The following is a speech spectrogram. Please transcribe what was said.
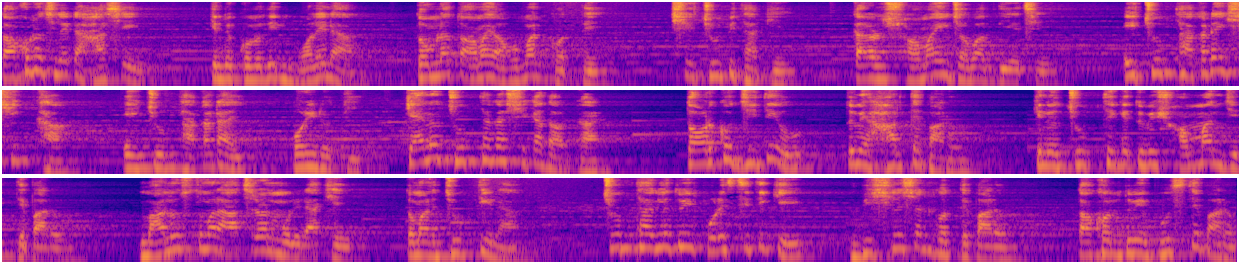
তখনও ছেলেটা হাসে, কিন্তু কোনোদিন বলে না, তোমরা তো আমায় অপমান করতে। সে চুপই থাকে, কারণ সময়ই জবাব দিয়েছে। এই চুপ থাকাটাই শিক্ষা, এই চুপ থাকাটাই পরিণতি। কেন চুপ থাকা শেখা দরকার? তর্ক জিতেও তুমি হারতে পারো, কিন্তু চুপ থেকে তুমি সম্মান জিততে পারো। মানুষ তোমার আচরণ মনে রাখে, তোমার যুক্তি না। চুপ থাকলে তুমি পরিস্থিতিকে বিশ্লেষণ করতে পারো। তখন তুমি বুঝতে পারো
